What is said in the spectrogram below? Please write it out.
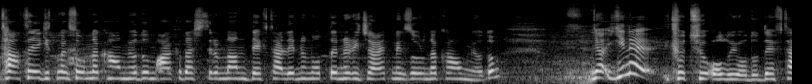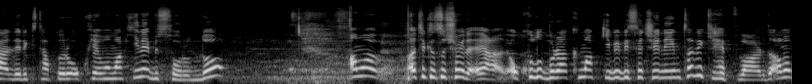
tahtaya gitmek zorunda kalmıyordum, arkadaşlarımdan defterlerini, notlarını rica etmek zorunda kalmıyordum. Ya yine kötü oluyordu defterleri, kitapları okuyamamak yine bir sorundu. Ama açıkçası şöyle yani okulu bırakmak gibi bir seçeneğim tabii ki hep vardı ama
